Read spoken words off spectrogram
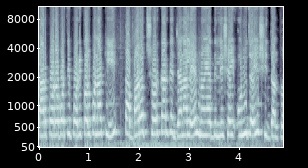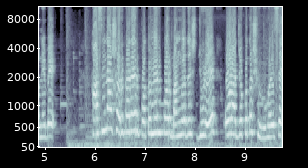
তার পরবর্তী পরিকল্পনা কি তা ভারত সরকারকে জানালে নয়াদিল্লি সেই অনুযায়ী সিদ্ধান্ত নেবে। হাসিনা সরকারের পতনের পর বাংলাদেশ জুড়ে অরাজকতা শুরু হয়েছে।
